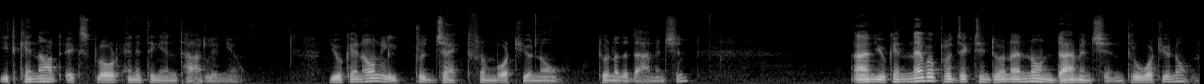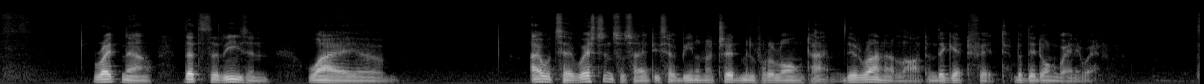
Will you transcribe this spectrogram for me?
It cannot explore anything entirely new. You can only project from what you know to another dimension and you can never project into an unknown dimension through what you know. Right now, that's the reason why uh, I would say Western societies have been on a treadmill for a long time. They run a lot and they get fit, but they don't go anywhere.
